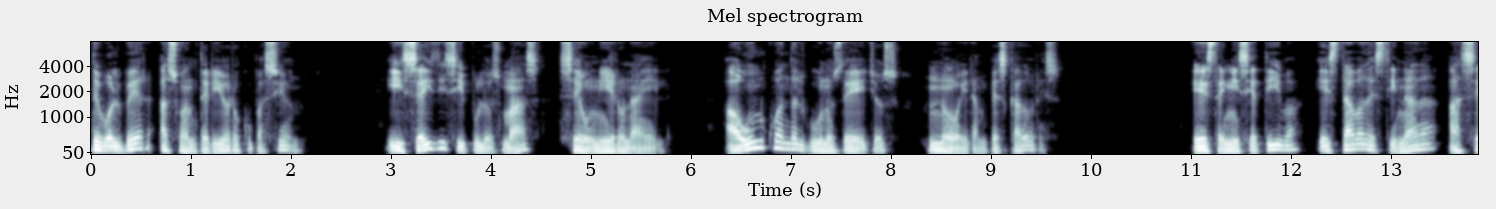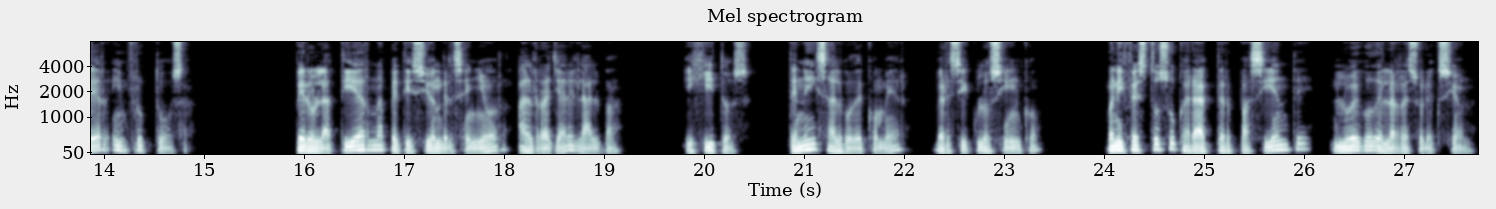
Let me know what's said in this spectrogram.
de volver a su anterior ocupación, y seis discípulos más se unieron a él, aun cuando algunos de ellos no eran pescadores. Esta iniciativa estaba destinada a ser infructuosa. Pero la tierna petición del Señor al rayar el alba Hijitos, ¿tenéis algo de comer? Versículo 5. Manifestó su carácter paciente luego de la resurrección,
